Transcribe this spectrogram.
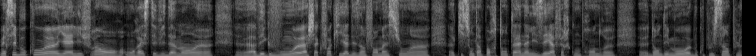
Merci beaucoup, euh, Yael Ifra. On, reste évidemment euh, euh, avec vous à chaque fois qu'il y a des informations qui sont importantes à analyser, à faire comprendre dans des mots beaucoup plus simples.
